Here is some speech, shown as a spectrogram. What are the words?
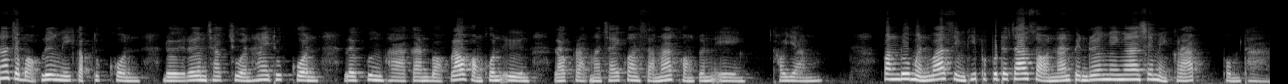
น่าจะบอกเรื่องนี้กับทุกคน โดยเริ่มชักชวนให้ทุกคนเลิกพึ่งพาการบอกเล่าของคนอื่น แล้วกลับมาใช้ความสามารถของตนเอง เขาย้ำ ฟังดูเหมือนว่าสิ่งที่พระพุทธเจ้าสอนนั้นเป็นเรื่องง่ายๆ ใช่ไหมครับ ผมถาม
